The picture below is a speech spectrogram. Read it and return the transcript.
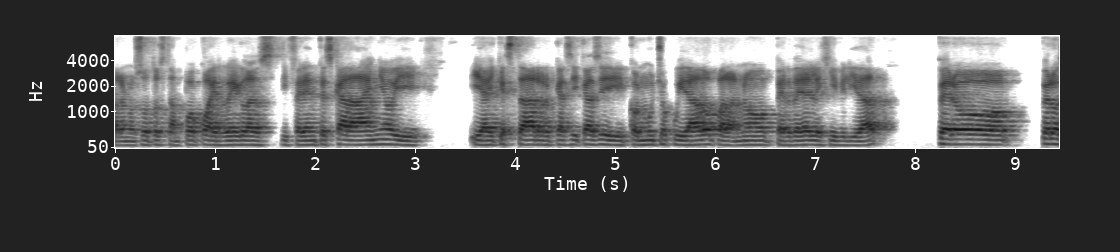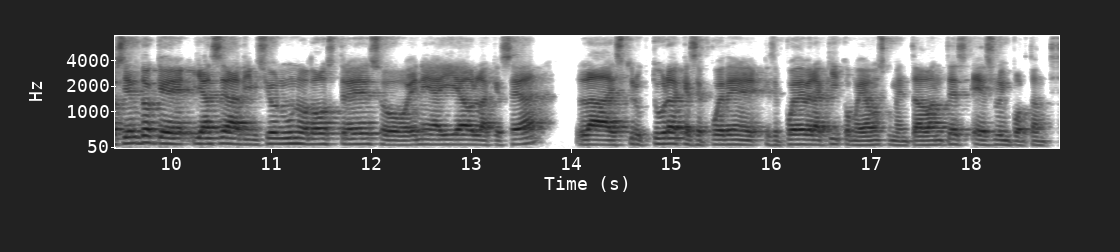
Para nosotros tampoco hay reglas diferentes cada año y, y hay que estar casi, casi con mucho cuidado para no perder elegibilidad. Pero, pero siento que ya sea División 1, 2, 3 o NAIA o la que sea, la estructura que se puede, que se puede ver aquí, como ya hemos comentado antes, es lo importante.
